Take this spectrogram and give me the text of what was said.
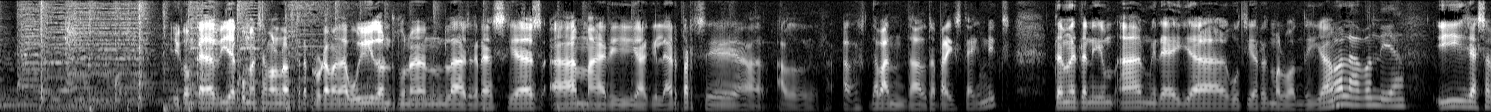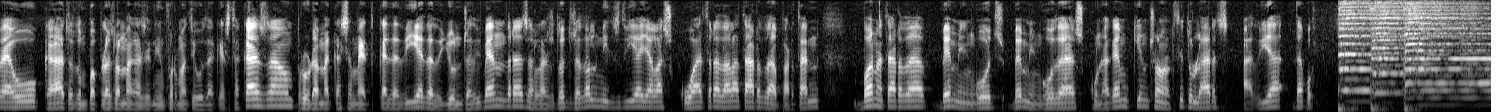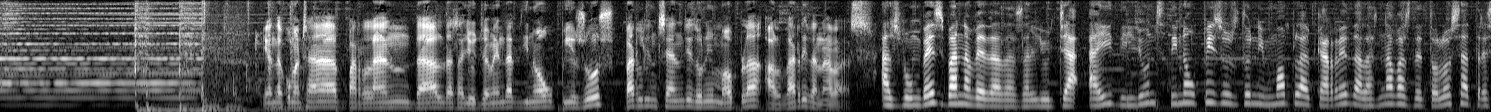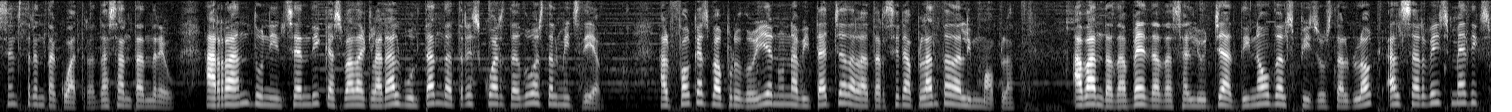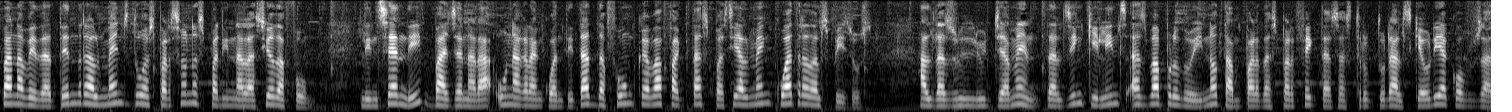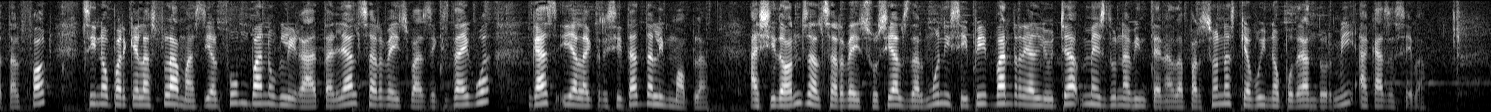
I com cada dia comencem el nostre programa d'avui doncs, donant les gràcies a Mari Aguilar per ser al, al, davant dels aparells tècnics. També tenim a Mireia Gutiérrez, molt bon dia. Hola, bon dia. I ja sabeu que Tot un poble és el magazín informatiu d'aquesta casa, un programa que s'emet cada dia de dilluns a divendres a les 12 del migdia i a les 4 de la tarda. Per tant, bona tarda, benvinguts, benvingudes, coneguem quins són els titulars a dia d'avui. I hem de començar parlant del desallotjament de 19 pisos per l'incendi d'un immoble al barri de Naves. Els bombers van haver de desallotjar ahir dilluns 19 pisos d'un immoble al carrer de les Naves de Tolosa 334, de Sant Andreu, arran d'un incendi que es va declarar al voltant de 3 quarts de dues del migdia. El foc es va produir en un habitatge de la tercera planta de l'immoble. A banda d'haver de desallotjar 19 dels pisos del bloc, els serveis mèdics van haver d'atendre almenys dues persones per inhalació de fum. L'incendi va generar una gran quantitat de fum que va afectar especialment quatre dels pisos. El desallotjament dels inquilins es va produir no tant per desperfectes estructurals que hauria causat el foc, sinó perquè les flames i el fum van obligar a tallar els serveis bàsics d'aigua, gas i electricitat de l'immoble. Així doncs, els serveis socials del municipi van reallotjar més d'una vintena de persones que avui no podran dormir a casa seva.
